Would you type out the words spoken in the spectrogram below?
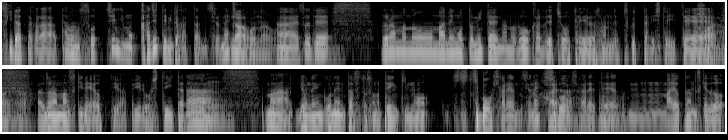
好きだったから多分そっちにもかじってみたかったんですよね。なるほどなるほど、はい、それで、うんドラマの真似事みたいなのローカルで超低予算で作ったりしていて、はドラマ好きだよっていうアピールをしていたら、うん、まあ4年5年経つとその転勤の希望を聞かれるんですよね、志望を聞かれて、うん、迷ったんですけど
